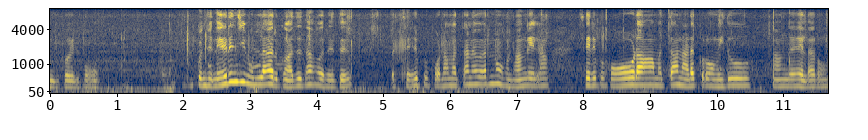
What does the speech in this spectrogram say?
இங்கே கோயில் போவோம். கொஞ்சம் நெருஞ்சி முள்ளாக இருக்கும். அதுதான் ஒரு இது. பட் செருப்பு போடாமல் தானே வரணும்? நாங்கள் எல்லாம் செருப்பு போடாமல் தான் நடக்கிறோம். இது நாங்கள் எல்லாரும்.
